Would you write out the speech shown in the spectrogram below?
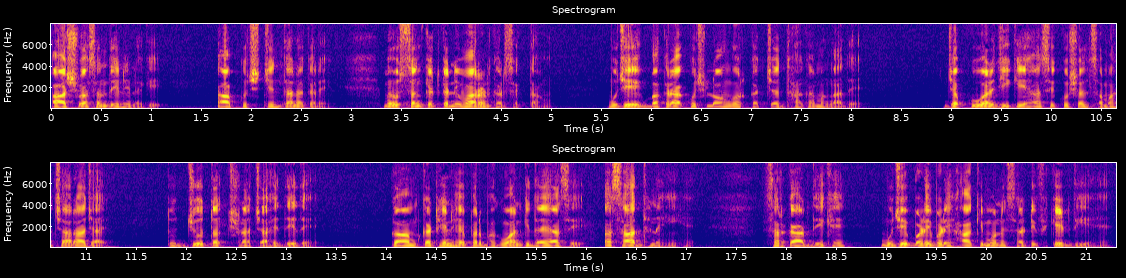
आश्वासन देने लगे, आप कुछ चिंता न करें, मैं उस संकट का निवारण कर सकता हूँ। मुझे एक बकरा, कुछ लौंग और कच्चा धागा मंगा दें। जब कुंवर जी के यहाँ से कुशल समाचार आ जाए तो जो दक्षिणा चाहे दे दें। काम कठिन है, पर भगवान की दया से असाध्य नहीं है। सरकार देखें, मुझे बड़े बड़े हाकिमों ने सर्टिफिकेट दिए हैं।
